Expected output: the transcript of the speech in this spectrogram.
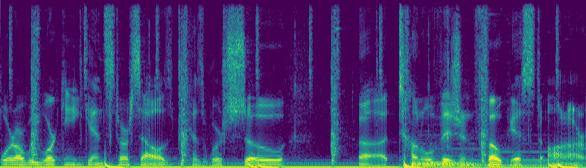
Or are we working against ourselves because we're so uh, tunnel vision focused on our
